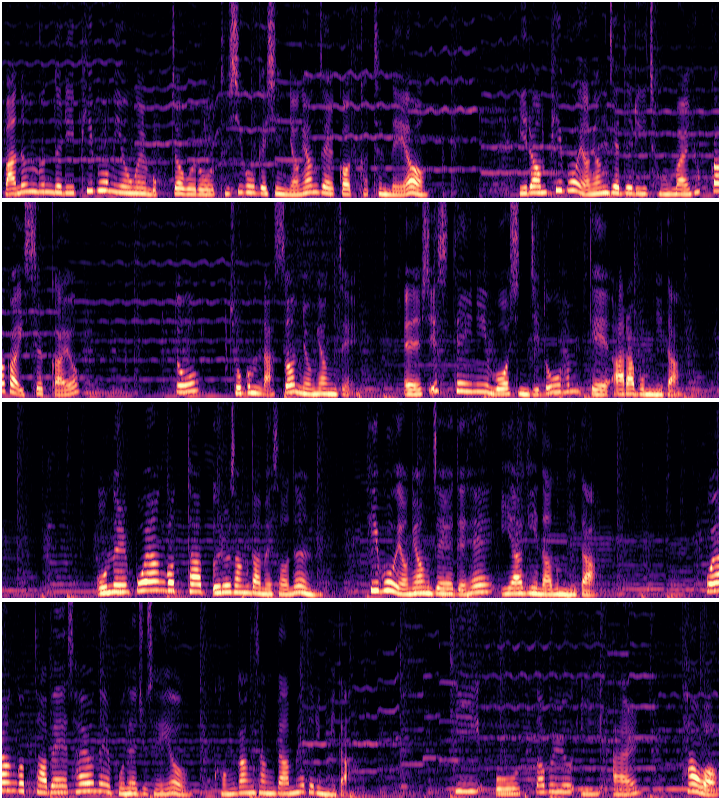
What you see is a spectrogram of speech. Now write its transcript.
많은 분들이 피부 미용을 목적으로 드시고 계신 영양제일 것 같은데요. 이런 피부 영양제들이 정말 효과가 있을까요? 또 조금 낯선 영양제, L시스테인이 무엇인지도 함께 알아봅니다. 오늘 뽀얀거탑 의료상담에서는 피부 영양제에 대해 이야기 나눕니다. 뽀얀거탑에 사연을 보내주세요. 건강상담 해드립니다. t-o-w-e-r 타워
